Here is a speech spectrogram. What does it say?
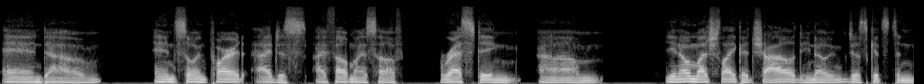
and um, and so in part, I just I felt myself resting, um, you know, much like a child, you know, just gets to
